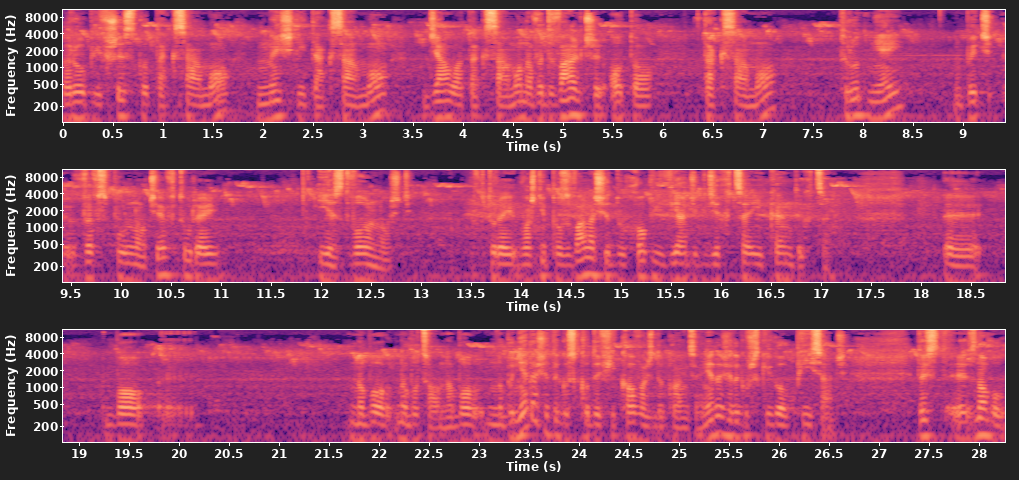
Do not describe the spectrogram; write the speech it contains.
robi wszystko tak samo, myśli tak samo, działa tak samo, nawet walczy o to tak samo. Trudniej być we wspólnocie, w której jest wolność, w której właśnie pozwala się duchowi wiać gdzie chce i kiedy chce. y, bo y, no bo, no bo co? No bo, no bo nie da się tego skodyfikować do końca, nie da się tego wszystkiego opisać. To jest y, znowu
